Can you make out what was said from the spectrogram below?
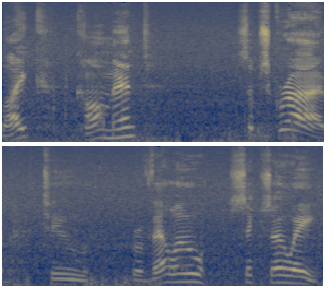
Like, comment, subscribe to Revello 608.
